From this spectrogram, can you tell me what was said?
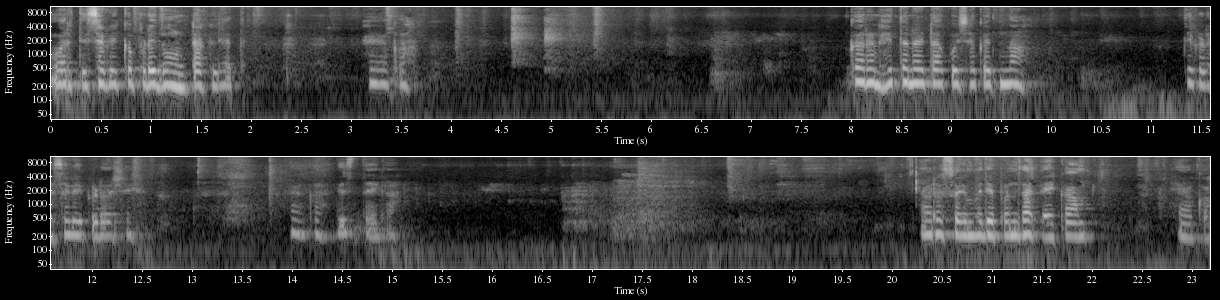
वरती सगळे कपडे धुवून टाकल्यात. हे का कारण हे तर नाही टाकू शकत ना. तिकडं सगळीकडं असे. हे का दिसतंय का? रसोईमध्ये पण झालं आहे काम. हे का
